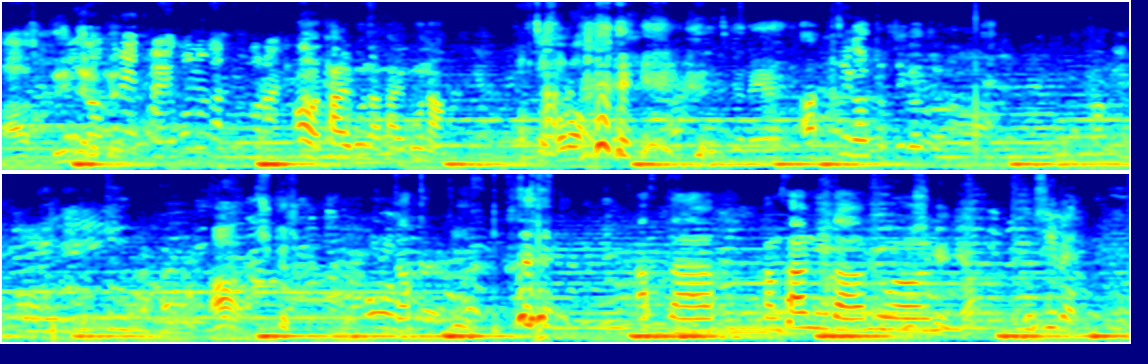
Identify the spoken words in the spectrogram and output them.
아 그림대로 저번에 달고나 같은 거라니까. 어, 달고나, 달고나. 각자 서로 그네. 아, 찍어줘, 찍어줘. 아 줄게 줄게 진짜? 아싸. 감사합니다, 후원. 50엔이야? 50엔.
